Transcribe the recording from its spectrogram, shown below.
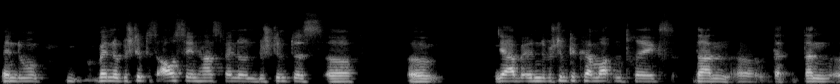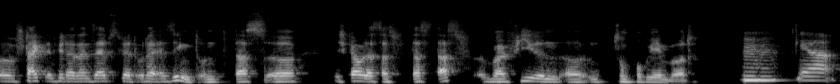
wenn du, wenn du ein bestimmtes Aussehen hast, wenn du ein bestimmtes äh, äh, ja, wenn du bestimmte Klamotten trägst, dann, äh, dann äh, steigt entweder dein Selbstwert oder er sinkt. Und das, äh, ich glaube, dass das, dass das bei vielen äh, zum Problem wird. Mhm, ja,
